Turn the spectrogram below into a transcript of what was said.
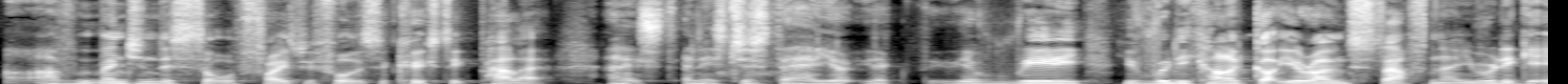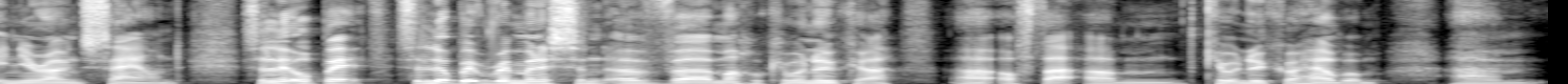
I've mentioned this sort of phrase before, this acoustic palette, and it's and it's just there. You're, you're, you're really you've really kind of got your own stuff now. You're really getting your own sound. It's a little bit it's a little bit reminiscent of uh, Michael Kiwanuka uh, off that um, Kiwanuka album, um,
